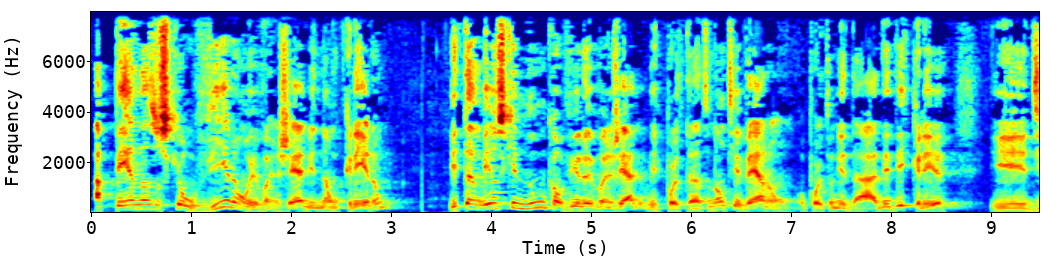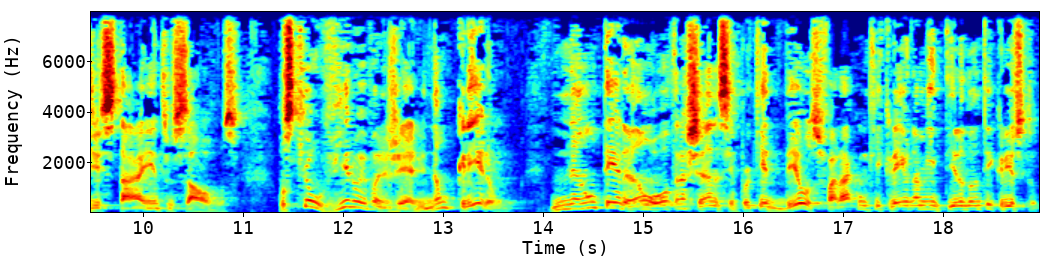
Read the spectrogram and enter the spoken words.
apenas os que ouviram o evangelho e não creram e também os que nunca ouviram o Evangelho e, portanto, não tiveram oportunidade de crer e de estar entre os salvos. Os que ouviram o Evangelho e não creram, não terão outra chance, porque Deus fará com que creiam na mentira do Anticristo,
